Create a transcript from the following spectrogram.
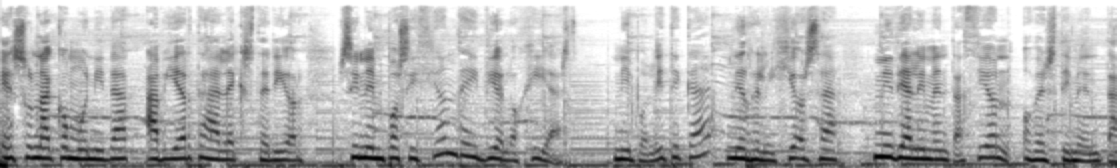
Es una comunidad abierta al exterior, sin imposición de ideologías, ni política, ni religiosa, ni de alimentación o vestimenta.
